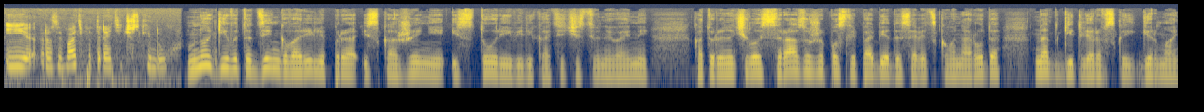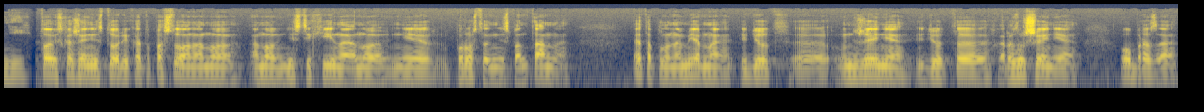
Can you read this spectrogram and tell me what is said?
и развивать патриотический дух. Многие в этот день говорили про искажение истории Великой Отечественной войны, которая началась сразу же после победы советского народа над гитлеровской Германией. То искажение истории, которое пошло, оно, оно не стихийно, оно не просто не спонтанно. Это планомерно идет э, унижение, идет э, разрушение образа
